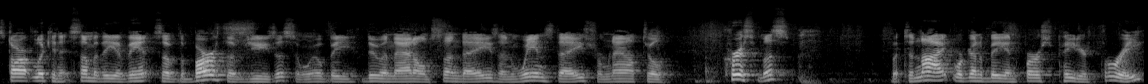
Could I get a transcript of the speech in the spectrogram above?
start looking at some of the events of the birth of Jesus, and we'll be doing that on Sundays and Wednesdays from now till Christmas. But tonight we're going to be in 1 Peter 3.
